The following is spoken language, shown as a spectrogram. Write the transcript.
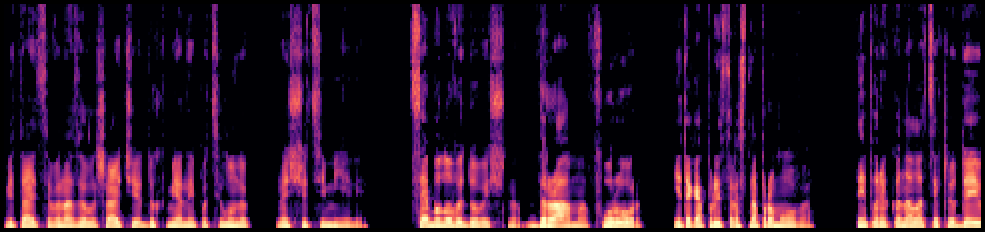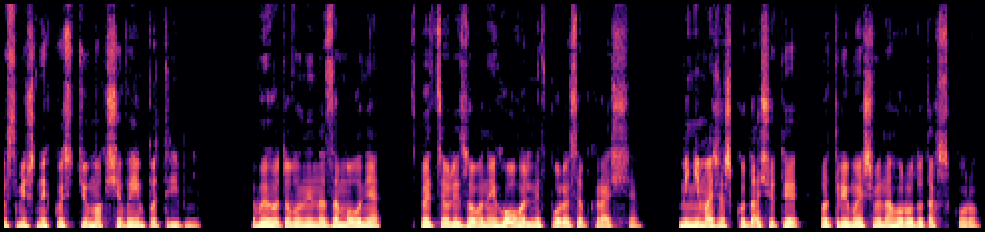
вітається вона, залишаючи духмяний поцілунок на щоці Міелі. Це було видовищно, драма, фурор і така пристрасна промова. Ти переконала цих людей у смішних костюмах, що ви їм потрібні. Виготовлений на замовлення спеціалізований Гоголь не впорався б краще. Мені майже шкода, що ти отримаєш винагороду так скоро.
